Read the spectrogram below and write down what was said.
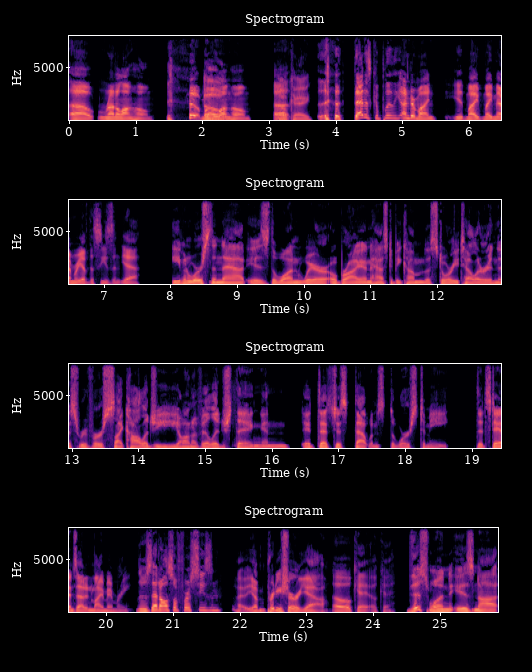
uh, Run Along Home, Move Oh. Along Home. Uh, okay. that is completely undermined my my memory of the season. Yeah. Even worse than that is the one where O'Brien has to become the storyteller in this reverse psychology on a village thing, and it that's just that one's the worst to me. That stands out in my memory. Was that also first season? I, I'm pretty sure. Yeah, Oh, okay, okay. this one is not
